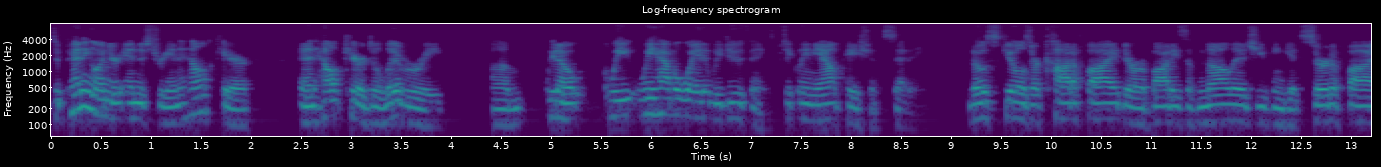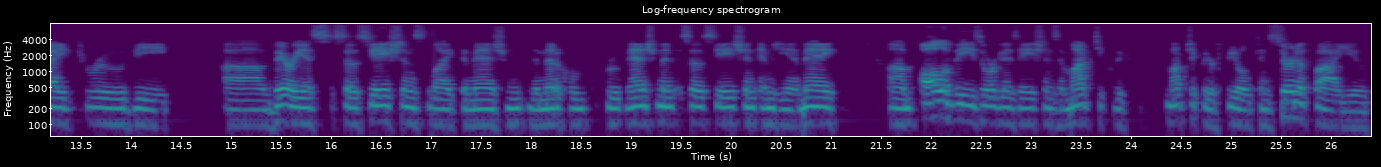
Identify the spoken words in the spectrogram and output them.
depending on your industry in healthcare and healthcare delivery, um, you know, we, we have a way that we do things, particularly in the outpatient setting. Those skills are codified. There are bodies of knowledge. You can get certified through the uh, various associations like the, management, the Medical Group Management Association, MGMA. Um, all of these organizations, in my particular my particular field can certify you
